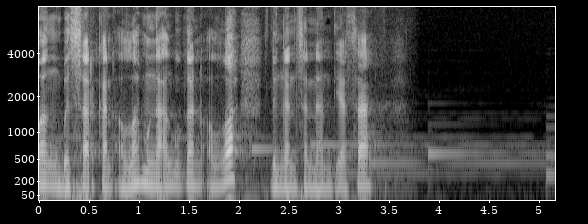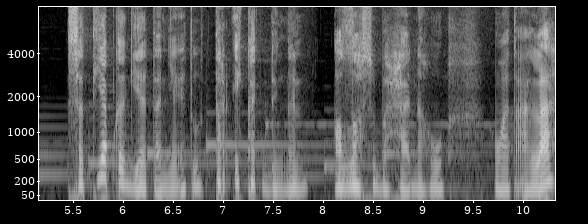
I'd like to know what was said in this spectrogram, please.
membesarkan Allah, mengagungkan Allah dengan senantiasa setiap kegiatannya itu terikat dengan Allah Subhanahu wa taala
